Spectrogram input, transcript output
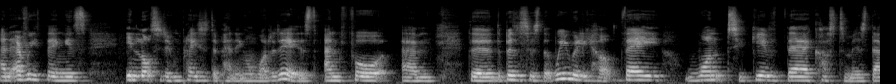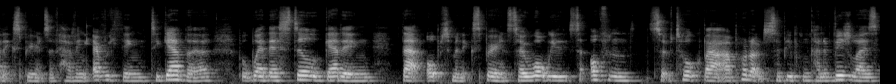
and everything is in lots of different places depending on what it is. And for um, the, the businesses that we really help, they want to give their customers that experience of having everything together, but where they're still getting that optimum experience. So what we often sort of talk about our product so people can kind of visualize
